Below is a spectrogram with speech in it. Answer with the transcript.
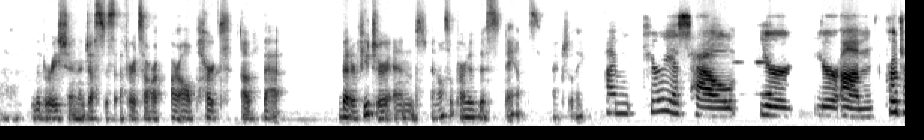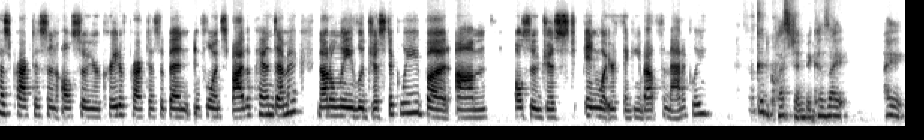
uh, liberation and justice efforts are, are all part of that better future and, and also part of this dance, actually. I'm curious how your your um, protest practice and also your creative practice have been influenced by the pandemic, not only logistically, but um, also just in what you're thinking about thematically? a good question because I, I,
